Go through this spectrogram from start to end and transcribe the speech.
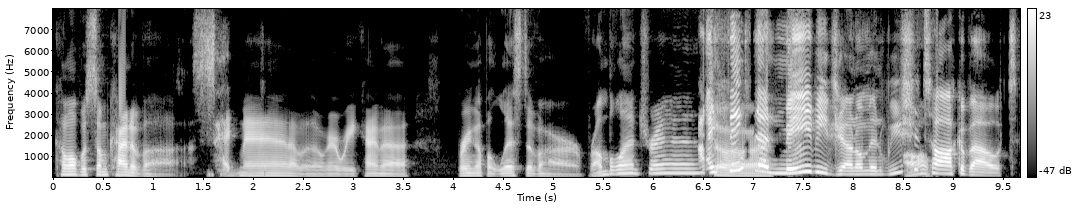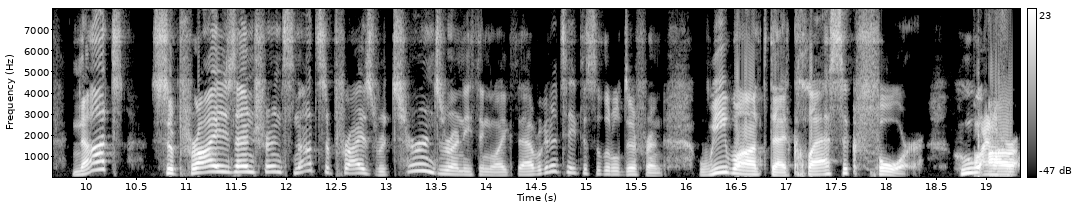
come up with some kind of a segment of, where we kind of bring up a list of our Rumble entrants? I think that maybe, gentlemen, we should Oh. talk about not surprise entrance, not surprise returns or anything like that. We're going to take this a little different. We want that classic four. Who Final are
